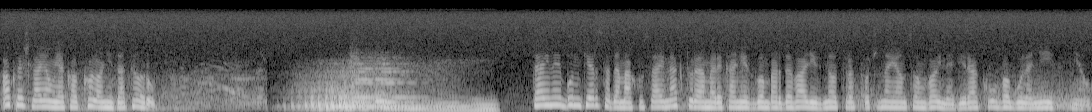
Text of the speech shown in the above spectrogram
określają jako kolonizatorów. Tajny bunkier Saddama Husajna, który Amerykanie zbombardowali w noc rozpoczynającą wojnę w Iraku, w ogóle nie istniał.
